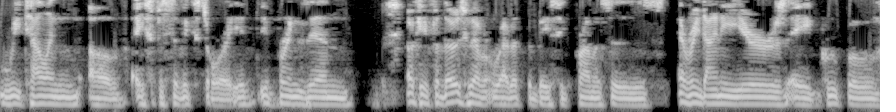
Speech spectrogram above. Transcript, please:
retelling of a specific story. It, it brings in. Okay, for those who haven't read it, the basic premise is every 90 years, a group of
